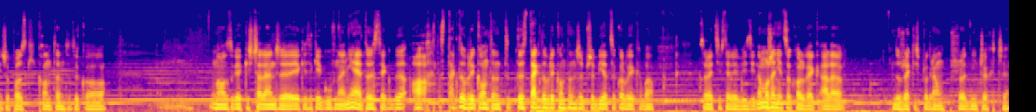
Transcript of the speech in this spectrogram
i że polski content to tylko no, jakieś challenge, jakieś takie główne. Nie, to jest jakby, o, to jest tak dobry content, to jest tak dobry content, że przebija cokolwiek chyba, co leci w telewizji. No może nie cokolwiek, ale dużo jakichś programów przyrodniczych czy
